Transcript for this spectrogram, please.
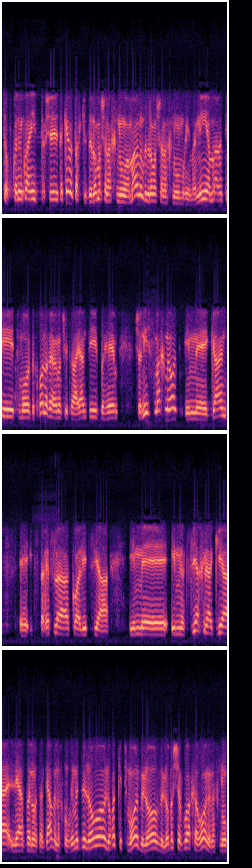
טוב, קודם כל אני תרשה לי לתקן אותך, כי זה לא מה שאנחנו אמרנו וזה לא מה שאנחנו אומרים. אני אמרתי אתמול בכל הראיונות שהתראיינתי בהם, שאני אשמח מאוד אם אה, גנץ אה, יצטרף לקואליציה, אם, אה, אם נצליח להגיע להבנות. אגב, אנחנו אומרים את זה לא, לא רק אתמול ולא, ולא בשבוע האחרון, אנחנו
